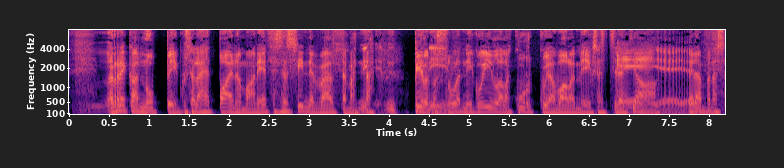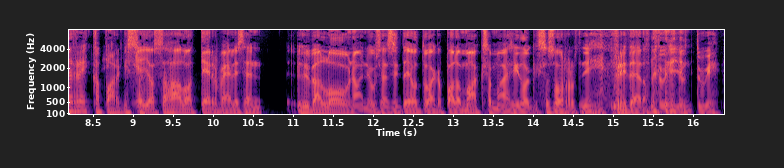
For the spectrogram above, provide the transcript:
rekan nuppiin, kun sä lähdet painamaan, niin ethän sä sinne välttämättä Niin, pilkos niin. sulle niinku illalla kurkkuja valmiiksi. Sitten silleen, että Ei, jaa, ei, ei. vedänpä tässä rekkaparkissa. Ja jos sä haluat terveellisen hyvän lounaan, niin usein siitä joutuu aika paljon maksamaan ja silloinkin sä sorrut niihin friteerattuihin juttuihin.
